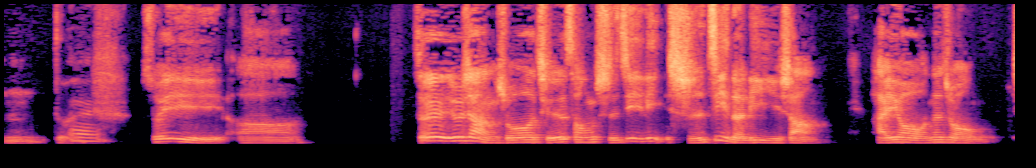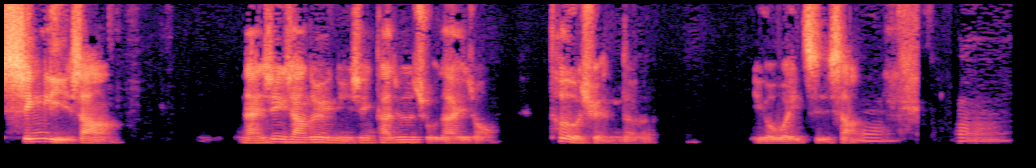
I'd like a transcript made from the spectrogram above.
嗯，对，嗯，所以啊，所以就想说，其实从实际利实际的利益上。还有那种心理上，男性相对于女性，他就是处在一种特权的一个位置上。嗯嗯，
